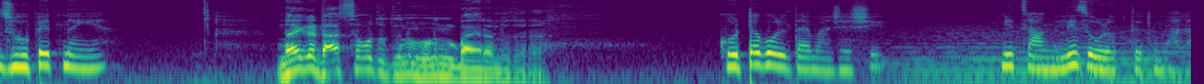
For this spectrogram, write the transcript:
झोप येत नाहीये. नाही का डास सवत होते ना म्हणून बाहेर आलो जरा. खोटं बोलताय माझ्याशी. मी चांगलीच ओळखते तुम्हाला.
